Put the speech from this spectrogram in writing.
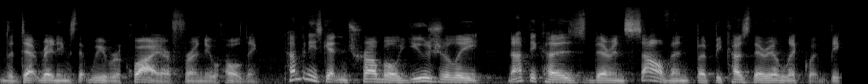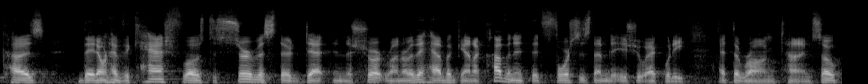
the debt ratings that we require for a new holding. Companies get in trouble usually not because they're insolvent, but because they're illiquid, because they don't have the cash flows to service their debt in the short run, or they have, again, a covenant that forces them to issue equity at the wrong time. So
